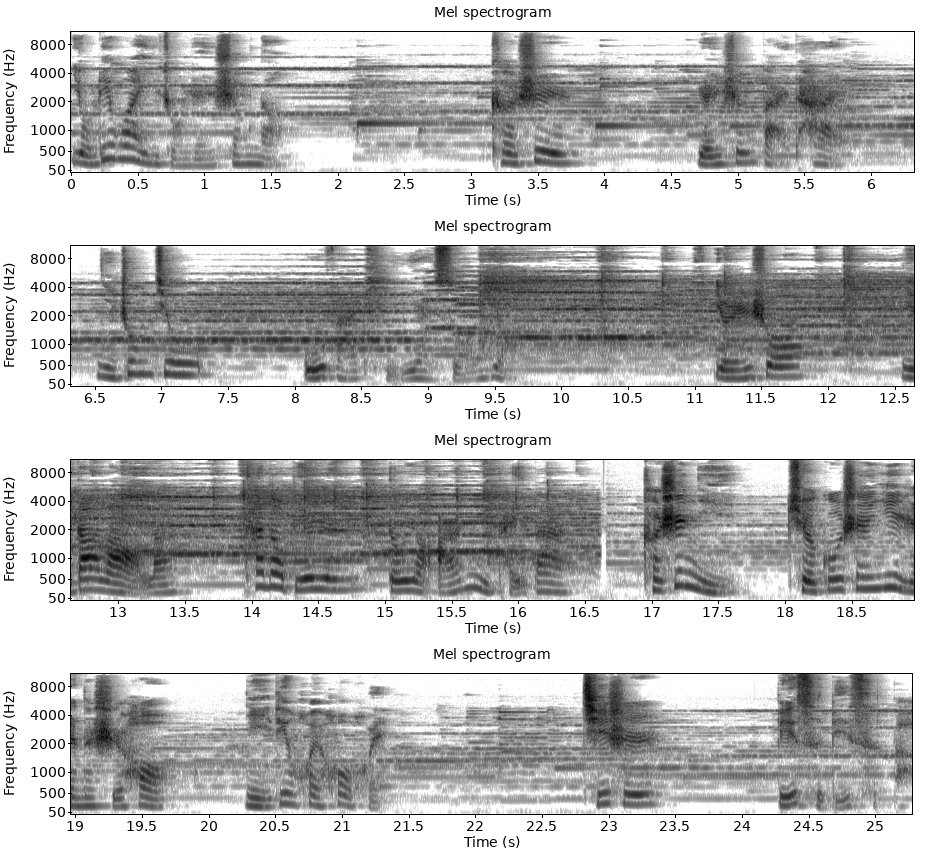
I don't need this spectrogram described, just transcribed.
有另外一种人生呢？可是人生百态，你终究无法体验所有。有人说，你到老了，看到别人都有儿女陪伴，可是你却孤身一人的时候，你一定会后悔。其实，彼此彼此吧。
